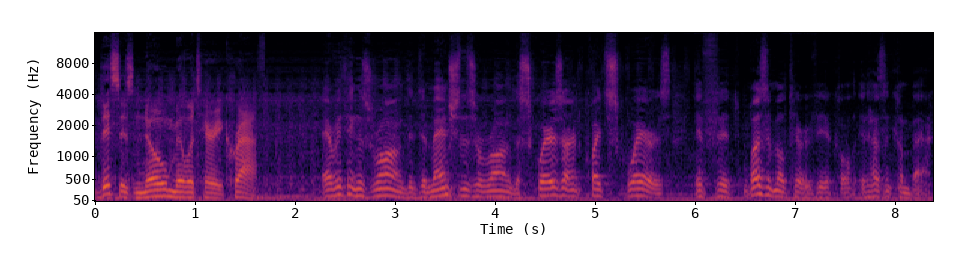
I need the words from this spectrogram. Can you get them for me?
this is no military craft. Everything is wrong. The dimensions are wrong. The squares aren't quite squares. If it was a military vehicle, it hasn't come back.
